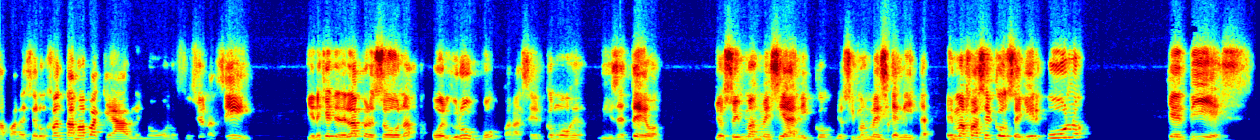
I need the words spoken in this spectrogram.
aparecer un fantasma para que hable. No, no funciona así. Tienes que tener la persona o el grupo para hacer como dice Esteban. Yo soy más mesiánico, yo soy más mesianista. Es más fácil conseguir uno que diez.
